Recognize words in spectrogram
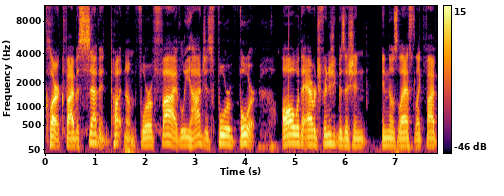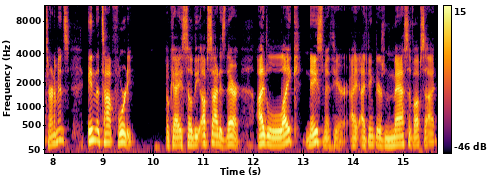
Clark, five of seven. Putnam, four of five. Lee Hodges, four of four. All with the average finishing position in those last like five tournaments in the top 40. Okay, so the upside is there. I like Naismith here. I, I think there's massive upside.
